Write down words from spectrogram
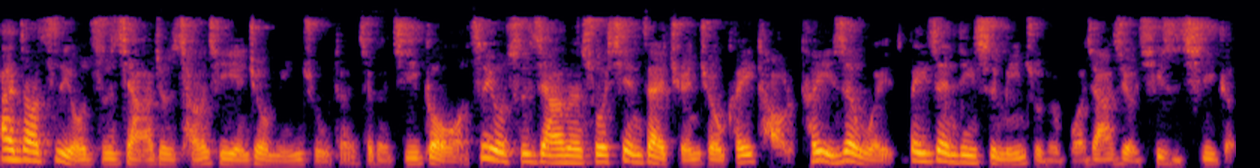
按照自由之家，就是长期研究民主的这个机构哦，自由之家呢说，现在全球可以讨论，可以认为被认定是民主的国家只有七十七个。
